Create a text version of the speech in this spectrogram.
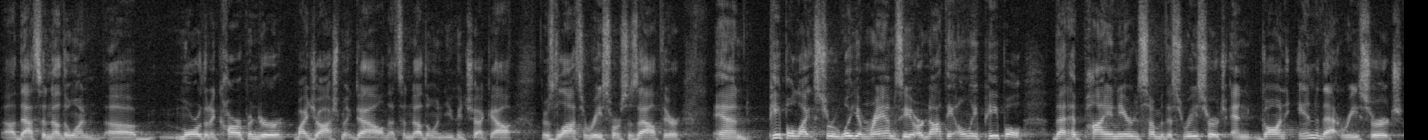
Uh, that's another one. Uh, More Than a Carpenter by Josh McDowell. That's another one you can check out. There's lots of resources out there. And people like Sir William Ramsay are not the only people that have pioneered some of this research and gone into that research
